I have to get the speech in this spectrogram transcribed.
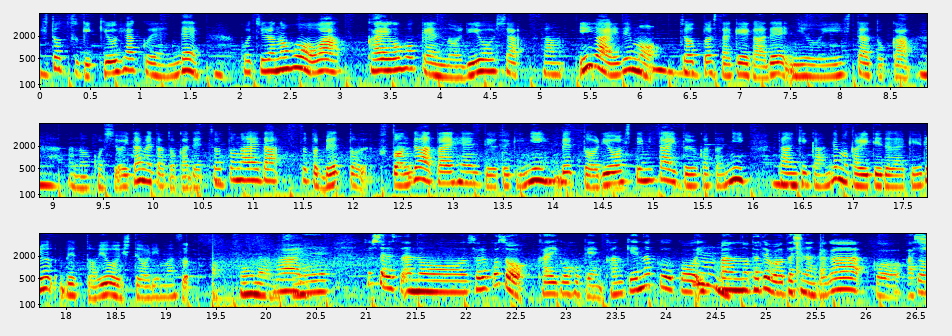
一月900円でこちらの方は介護保険の利用者さん以外でもうん。ちょっとした怪我で入院したとか、あの腰を痛めたとかでちょっとの間ちょっとベッド布団では大変っていう時にベッドを利用してみたいという方に短期間でも借りていただけるベッドを用意しております。そうなんですね、そしたらあのーそれこそ介護保険関係なくこう、うん。一般の例えば私なんかがこう足を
